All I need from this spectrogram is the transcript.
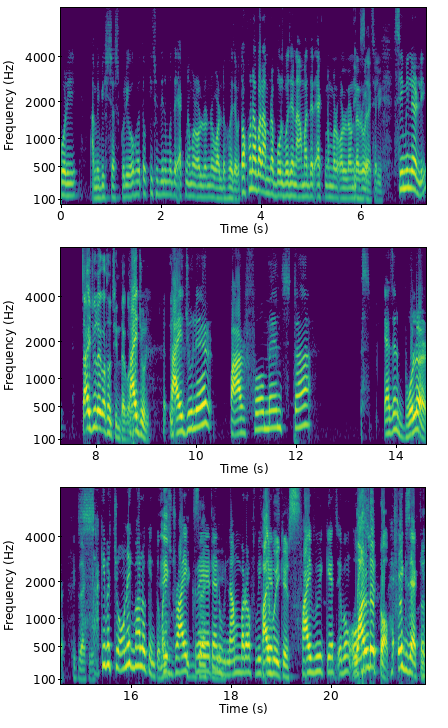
করি আমি বিশ্বাস করি ও হয়তো কিছুদিনের মধ্যে এক নম্বর অলরাউন্ডার ওয়ার্ল্ডে হয়ে যাবে। তখন আবার আমরা বলব যে না আমাদের এক নম্বর অলরাউন্ডার রয়েছে. সিমিলারলি তাইজুলের কথাও চিন্তা করো। তাইজুল তাইজুলের পারফরমেন্সটা অ্যাজ এন বোলার সাকিবের চেয়ে অনেক ভালো কিন্তু মানে strike rate and number of wickets. Five wickets এবং top. এক্স্যাক্টলি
